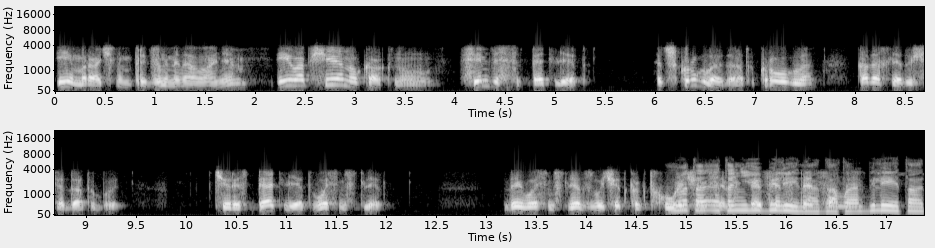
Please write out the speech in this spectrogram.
и мрачным предзнаменованием, и вообще, ну как, ну, 75 лет. Это же круглая дата, круглая. Когда следующая дата будет? Через 5 лет, 80 лет. Да и 80 лет звучит как-то хуже, Ну, это, это не юбилейная дата. Самая... Юбилей это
